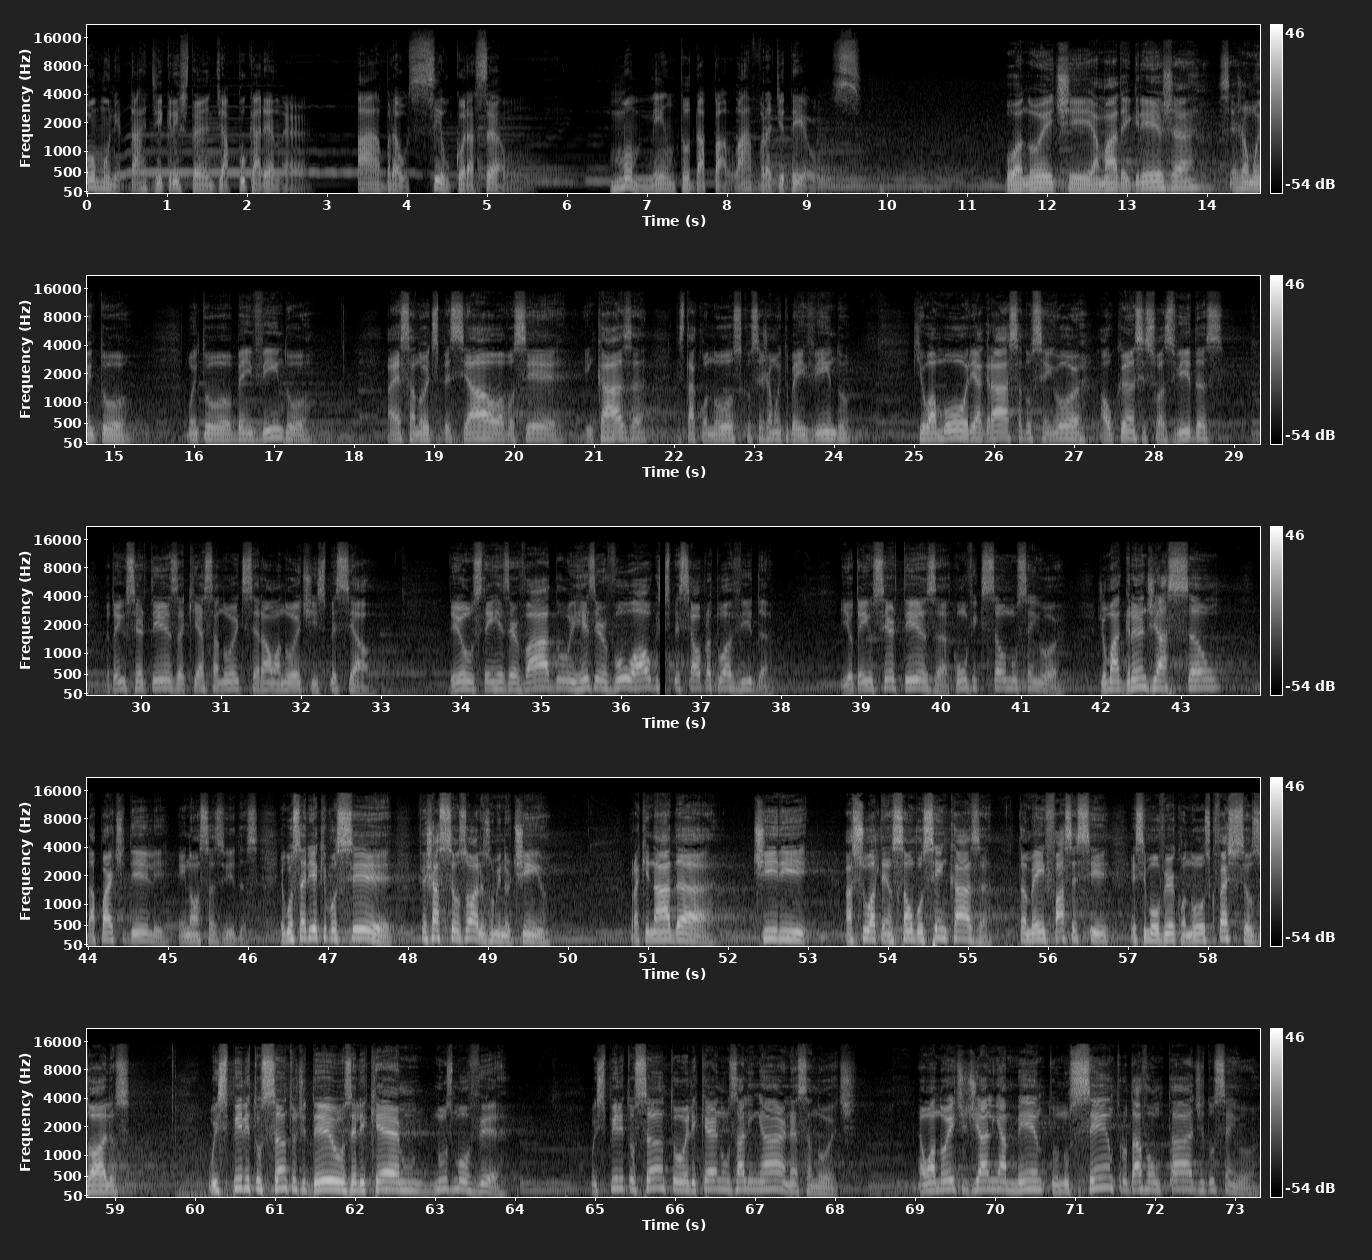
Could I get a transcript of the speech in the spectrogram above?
Comunidade Cristã de Apucarana, abra o seu coração. Momento da Palavra de Deus. Boa noite, amada igreja. Seja muito, muito bem-vindo a essa noite especial. A você em casa que está conosco, seja muito bem-vindo. Que o amor e a graça do Senhor alcance suas vidas. Eu tenho certeza que essa noite será uma noite especial. Deus tem reservado e reservou algo especial para a tua vida. E eu tenho certeza, convicção no Senhor, de uma grande ação da parte dele em nossas vidas. Eu gostaria que você fechasse seus olhos um minutinho, para que nada tire a sua atenção. Você em casa também faça esse, esse mover conosco, feche seus olhos. O Espírito Santo de Deus, ele quer nos mover. O Espírito Santo, ele quer nos alinhar nessa noite. É uma noite de alinhamento no centro da vontade do Senhor.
